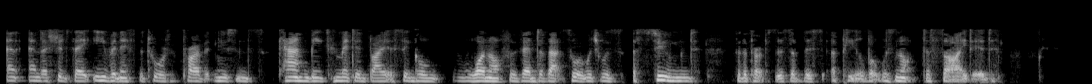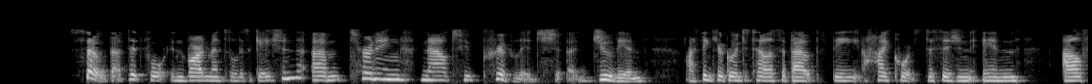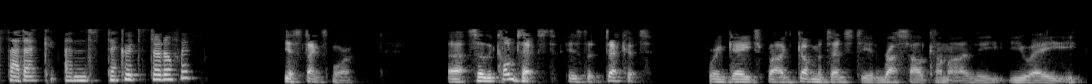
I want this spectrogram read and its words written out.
And, and, I should say, even if the tort of private nuisance can be committed by a single one-off event of that sort, which was assumed for the purposes of this appeal but was not decided. So that's it for environmental litigation. Um, turning now to privilege. Uh, Julian, I think you're going to tell us about the High Court's decision in Al Sadeq and Dechert to start off with. Yes, thanks, Maura. Uh, so the context is that Dechert were engaged by a government entity in Ras Al Khaimah in the UAE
